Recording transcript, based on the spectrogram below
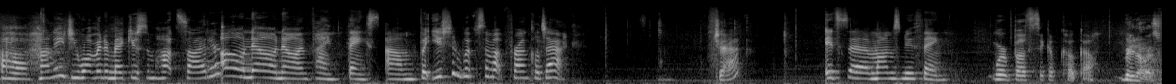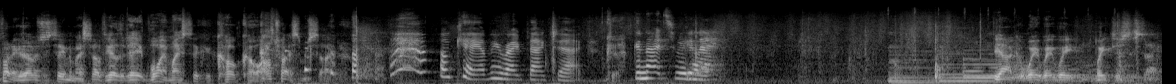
Uh, honey, do you want me to make you some hot cider? Oh no, no, I'm fine, thanks. Um, but you should whip some up for Uncle Jack. Jack? It's uh, Mom's new thing. We're both sick of cocoa. You know, it's funny, 'cause I was just saying to myself the other day, boy, am I sick of cocoa. I'll try some cider. Okay, I'll be right back, Jack. Okay. Good night, sweetheart. Good night. Bianca, wait, wait, wait, wait just a second,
